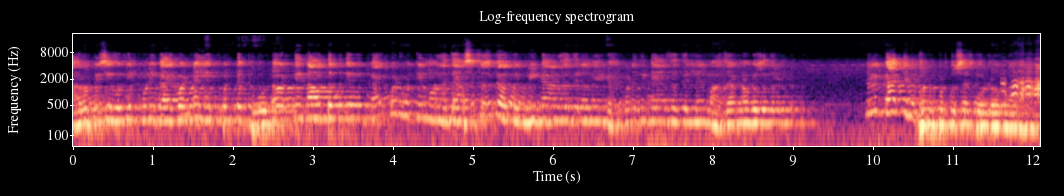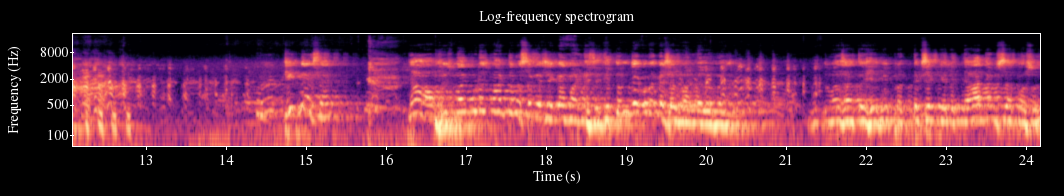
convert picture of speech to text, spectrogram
आरोपीचे वकील कोणी गायकवाड नाही आहेत पण ते बोर्डावरती नाव तर ते गायकवाड वकील म्हणून येते. असं कसं काय होतं? मी काय अर्ज दिला नाही गायकवाडाने काय अर्ज दिला नाही माझा आडनाव गजेंद्र काय तिने फरक पडतो साहेब बोर्डावर नाव? ठीक आहे साहेब. त्या ऑफिस बॉय कुठंच मांडतो ना सगळे जे काय मांडायचे ते. तुमच्याकडं कशाला मांडायला पाहिजे? मी तुम्हाला सांगतो हे मी प्रत्यक्ष केलं त्या दिवसापासून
